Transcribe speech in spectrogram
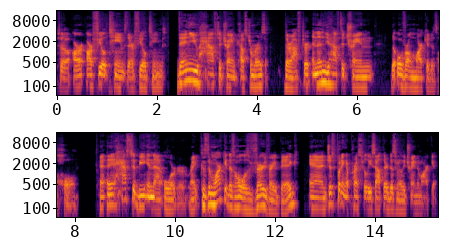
So our, our field teams, their field teams. Then you have to train customers thereafter. And then you have to train the overall market as a whole. And, and it has to be in that order, right? Because the market as a whole is very, very big. And just putting a press release out there doesn't really train the market.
